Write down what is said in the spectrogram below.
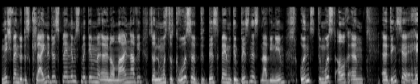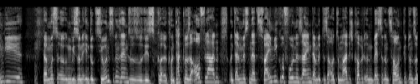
nicht wenn du das kleine Display nimmst mit dem äh, normalen Navi, sondern du musst das große B Display mit dem Business-Navi nehmen und du musst auch, ähm, äh, Dings hier, Handy, da muss irgendwie so eine Induktions drin sein, so, so dieses ko- kontaktlose Aufladen und dann müssen da zwei Mikrofone sein, damit es automatisch koppelt und einen besseren Sound gibt und so,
